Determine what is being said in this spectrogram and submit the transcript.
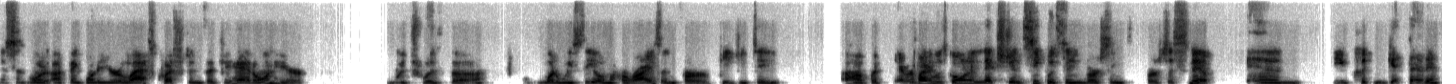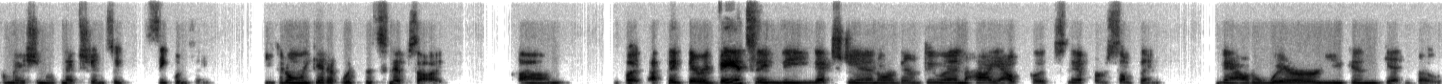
This is one, I think, one of your last questions that you had on here, which was the what do we see on the horizon for PGT? Uh, but everybody was going to next gen sequencing versus versus SNP, and you couldn't get that information with next gen se- sequencing. You could only get it with the SNP side. Um, but I think they're advancing the next gen or they're doing high output SNP or something now to where you can get both.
